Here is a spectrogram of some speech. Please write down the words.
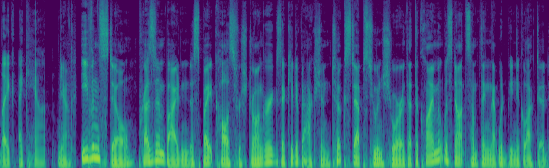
Like I can't. Yeah. Even still, President Biden, despite calls for stronger executive action, took steps to ensure that the climate was not something that would be neglected.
